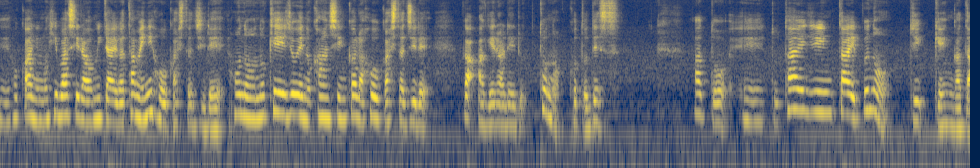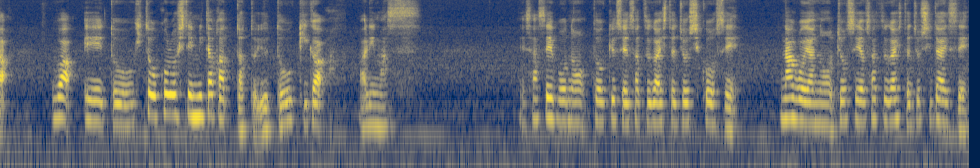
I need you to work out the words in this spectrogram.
え、他にも火柱を見たいがために放火した事例。炎の形状への関心から放火した事例が挙げられるとのことです。あと,、えーと、対人タイプの実験型は、えーと、人を殺してみたかったという動機があります。佐世保の同級生を殺害した女子高生名古屋の女性を殺害した女子大生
